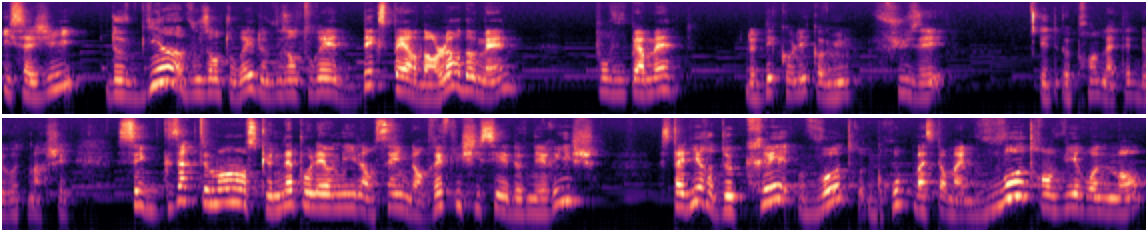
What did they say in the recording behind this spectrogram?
il s'agit de bien vous entourer, de vous entourer d'experts dans leur domaine pour vous permettre de décoller comme une fusée et de prendre la tête de votre marché. C'est exactement ce que Napoléon Hill enseigne dans Réfléchissez et devenez riche, c'est-à-dire de créer votre groupe mastermind, votre environnement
